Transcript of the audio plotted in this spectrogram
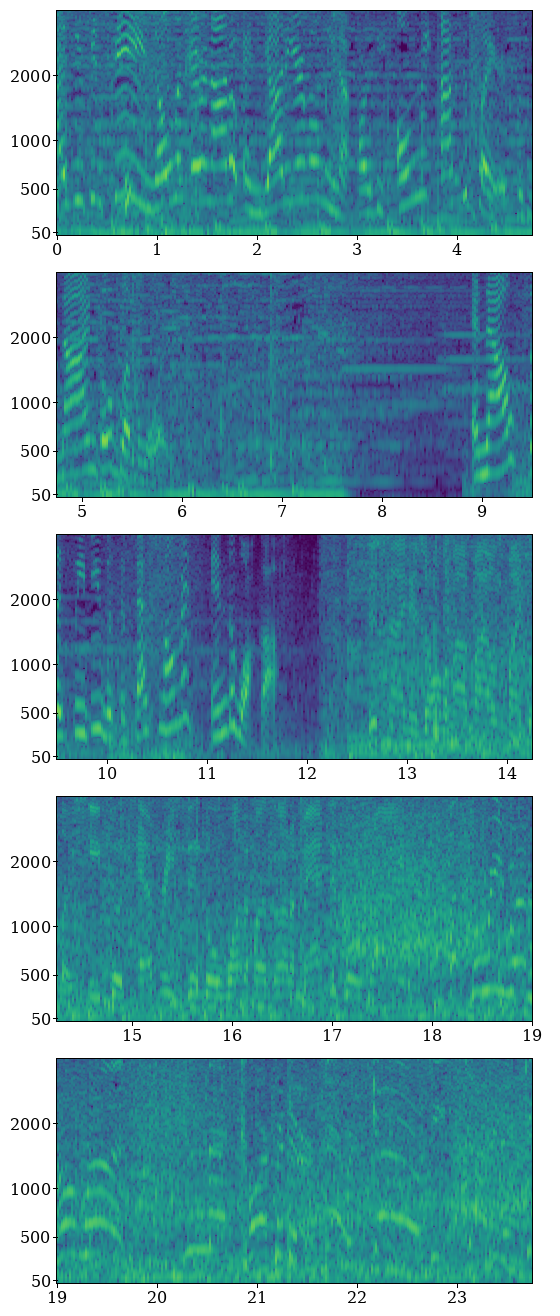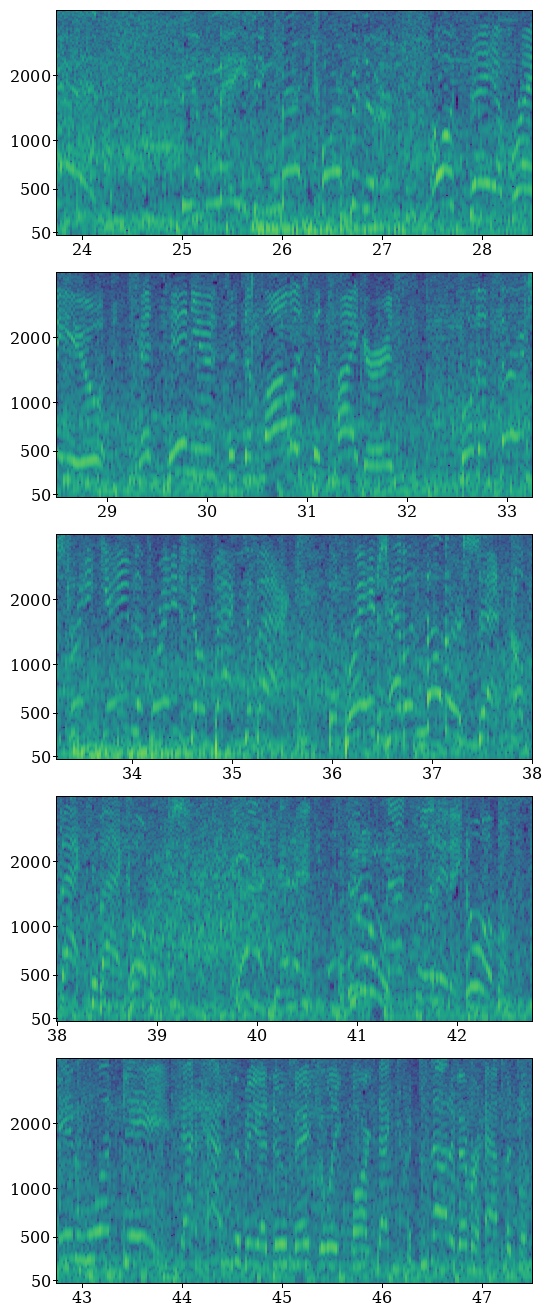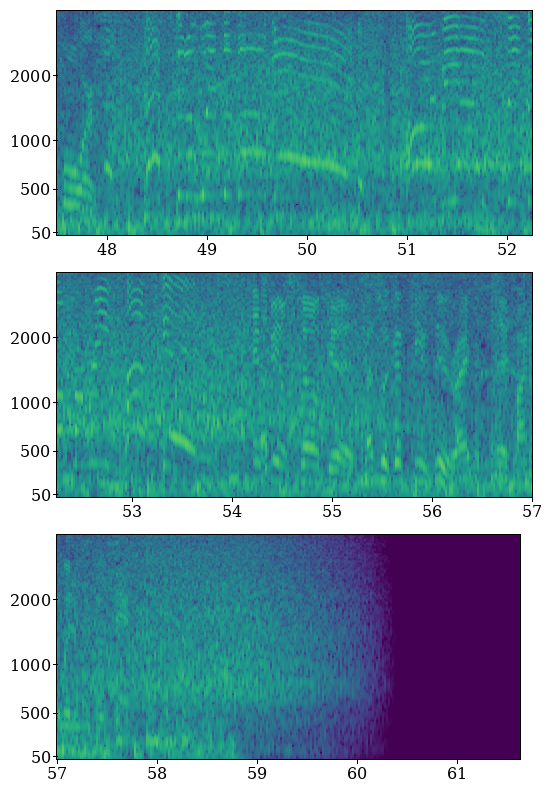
As you can see, Nolan Arenado and Yadier Molina are the only active players with nine Gold Glove awards. And now, let's leave you with the best moments in the walk-off. This night is all about Miles Mikolas. He took every single one of us on a magical ride. A three-run home run. Matt Carpenter. There it goes. He's done it again. The amazing Matt Carpenter. Jose Abreu continues to demolish the Tigers. For the third straight game, the Braves go back-to-back. The Braves have another set of back-to-back homers. Yes. He did it. Two immaculate innings. Two of them in one game. That has to be a new major league mark. That could not have ever happened before. That's going to win the ball game. RBI single for Rhys Hoskins. It feels so good. That's what good teams do, right? They find a way to win those games.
